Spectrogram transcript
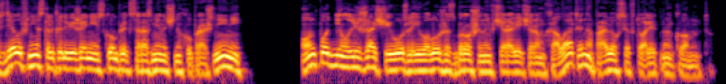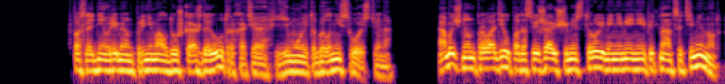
Сделав несколько движений из комплекса разминочных упражнений, он поднял лежащий возле его ложа сброшенный вчера вечером халат и направился в туалетную комнату. В последнее время он принимал душ каждое утро, хотя ему это было не свойственно. Обычно он проводил под освежающими струями не менее 15 минут.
